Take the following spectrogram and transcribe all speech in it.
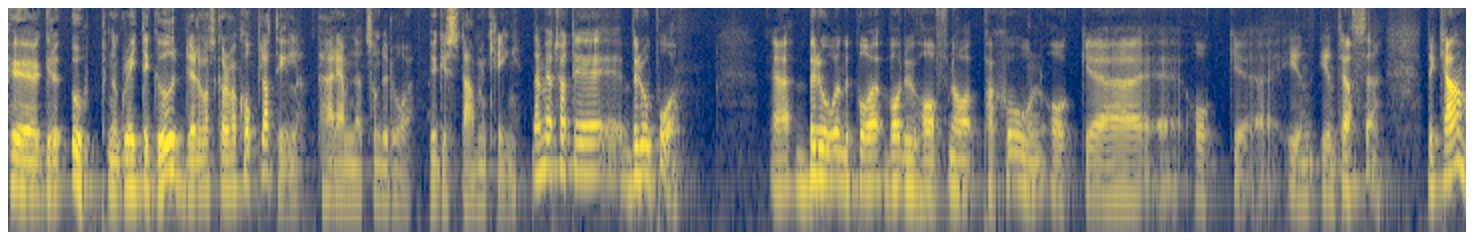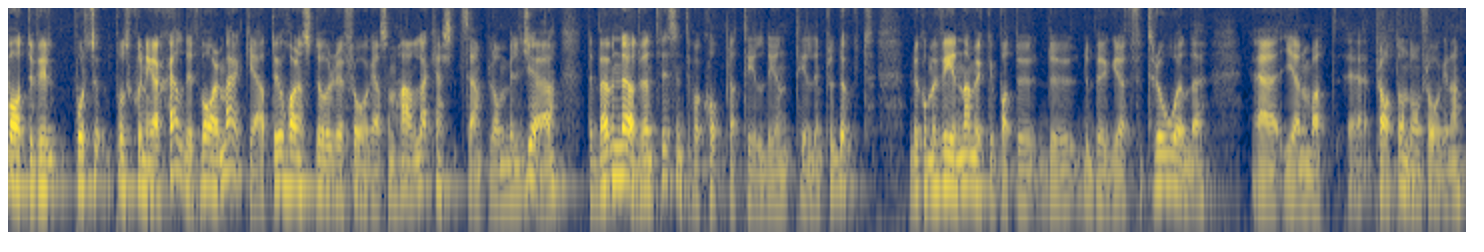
högre upp, något greater good eller vad ska det vara kopplat till? Det här ämnet som du då bygger stam kring. Nej men jag tror att det beror på. Eh, beroende på vad du har för passion och, eh, och eh, in, intresse. Det kan vara att du vill positionera själv ditt varumärke. Att du har en större fråga som handlar kanske till exempel om miljö. Det behöver nödvändigtvis inte vara kopplat till din, till din produkt. Du kommer vinna mycket på att du, du, du bygger ett förtroende eh, genom att eh, prata om de frågorna.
